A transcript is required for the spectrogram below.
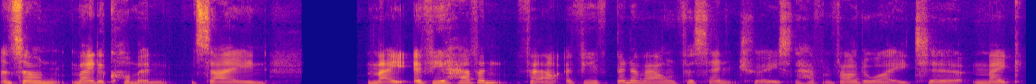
and someone made a comment saying, "Mate, if you haven't found, if you've been around for centuries and haven't found a way to make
